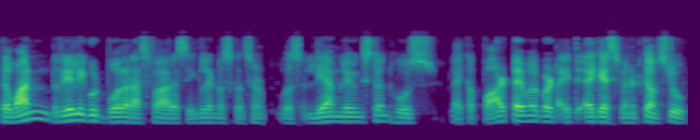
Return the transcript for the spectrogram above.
The one really good bowler as far as England was concerned was Liam Livingstone, who's like a part timer, but I, th- I guess when it comes to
